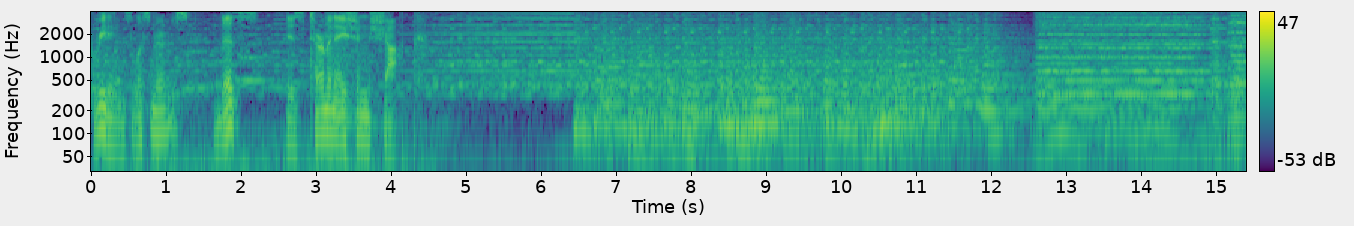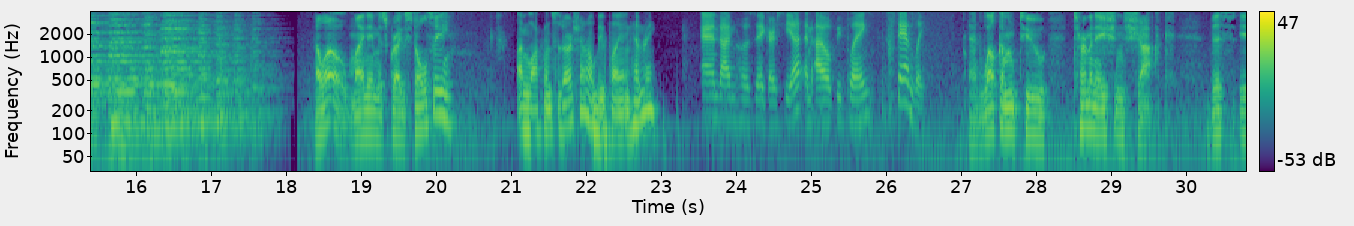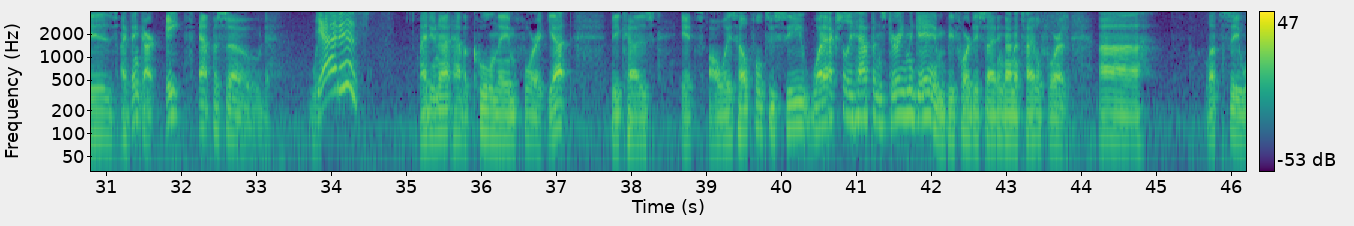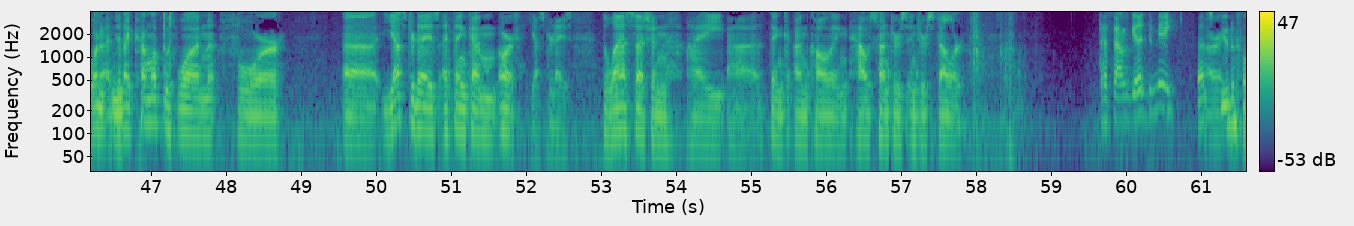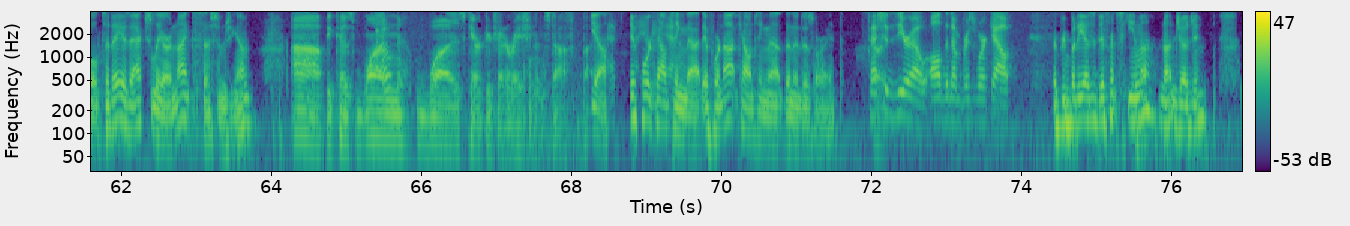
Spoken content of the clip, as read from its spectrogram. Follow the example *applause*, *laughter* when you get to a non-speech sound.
Greetings, listeners. This is Termination Shock. Hello, my name is Greg Stolze. I'm Lachlan Sudarshan. I'll be playing Henry. And I'm Jose Garcia, and I will be playing Stanley. And welcome to Termination Shock. This is, I think, our eighth episode. Yeah, it is. I do not have a cool name for it yet because it's always helpful to see what actually happens during the game before deciding on a title for it. Uh, let's see. What did I come up with one for uh, yesterday's? I think I'm or yesterday's. The last session, I uh, think I'm calling House Hunters Interstellar. That sounds good to me. That's All right. beautiful. Today is actually our ninth session, GM. Ah, because one was character generation and stuff. But Yeah. That's if we're counting yeah. that. If we're not counting that, then it is all right. Session zero, all the numbers work out. Everybody has a different schema. Not judging.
